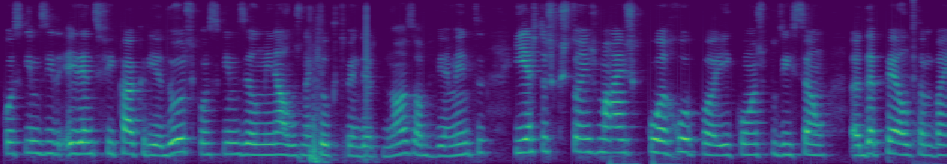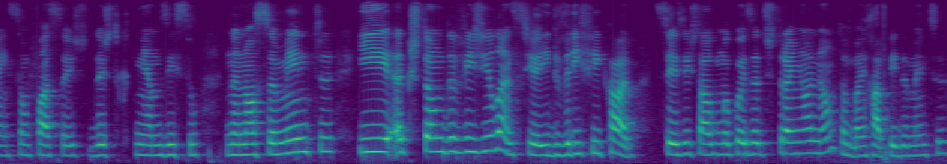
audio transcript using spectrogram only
conseguimos identificar criadores, conseguimos eliminá-los naquilo que depender de nós, obviamente, e estas questões mais com a roupa e com a exposição eh, da pele também são fáceis, desde que tenhamos isso na nossa mente, e a questão da vigilância e de verificar se existe alguma coisa de estranho ou não, também rapidamente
